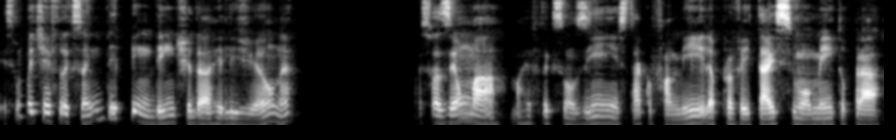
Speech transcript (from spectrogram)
esse momento de reflexão independente da religião, né? Mas fazer uma, uma reflexãozinha, estar com a família, aproveitar esse momento para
